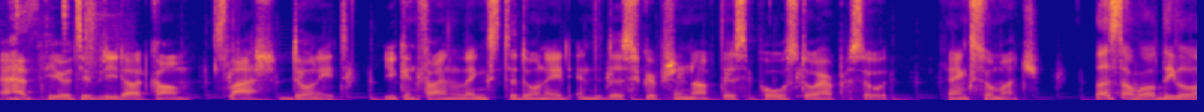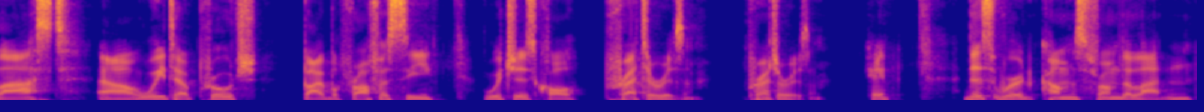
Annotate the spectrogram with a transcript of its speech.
at theotivity.com slash donate. You can find links to donate in the description of this post or episode. Thanks so much. Let's talk about the last uh, way to approach Bible prophecy, which is called preterism. Preterism. Okay. This word comes from the Latin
